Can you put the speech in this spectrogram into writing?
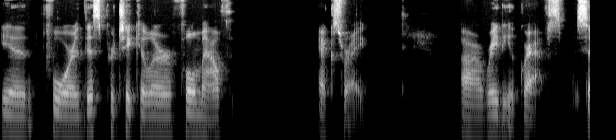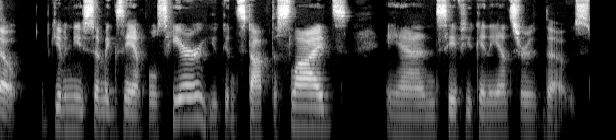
in for this particular full mouth x-ray uh, radiographs. So I've given you some examples here. You can stop the slides and see if you can answer those.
